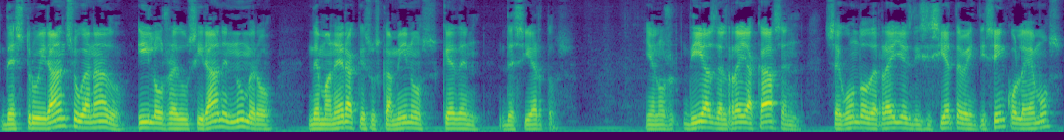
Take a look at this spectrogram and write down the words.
destruirán su ganado y los reducirán en número de manera que sus caminos queden desiertos. Y en los días del rey Acaz, en segundo de Reyes 17:25 leemos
